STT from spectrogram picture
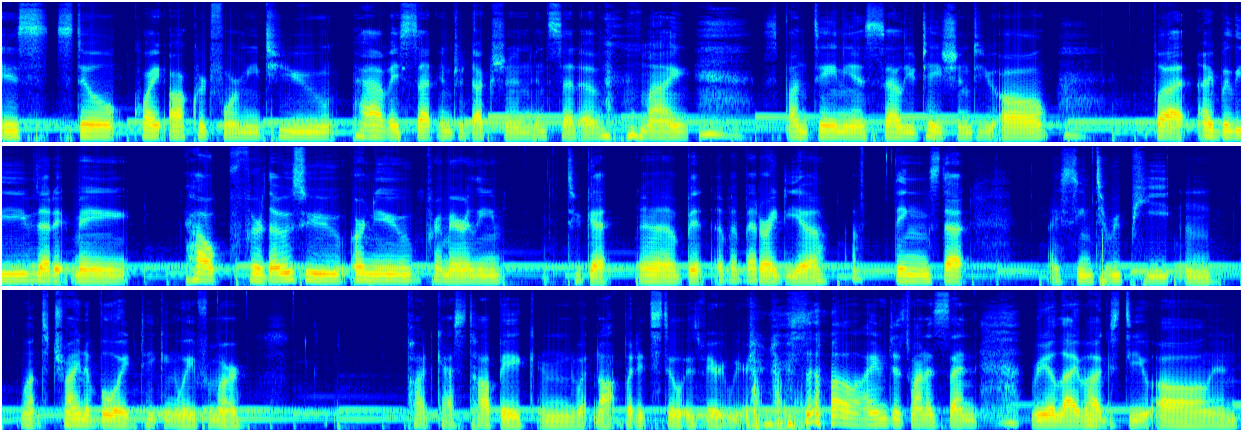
Is still quite awkward for me to have a set introduction instead of my spontaneous salutation to you all. But I believe that it may help for those who are new primarily to get a bit of a better idea of things that I seem to repeat and want to try and avoid taking away from our podcast topic and whatnot, but it still is very weird. so I just want to send real live hugs to you all and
